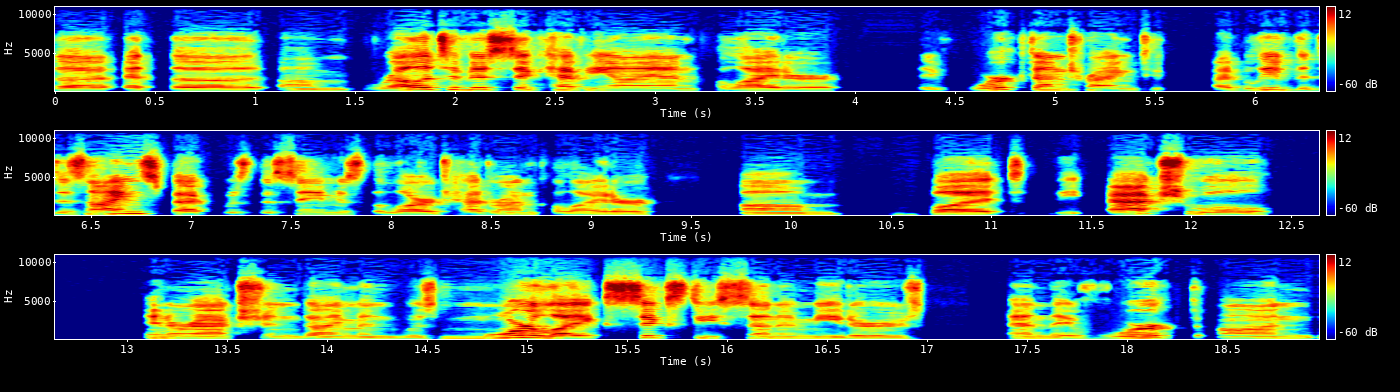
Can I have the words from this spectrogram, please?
the at the um, relativistic heavy ion collider, they've worked on trying to, I believe the design spec was the same as the Large Hadron Collider, um, but the actual interaction diamond was more like 60 centimeters and they've worked on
